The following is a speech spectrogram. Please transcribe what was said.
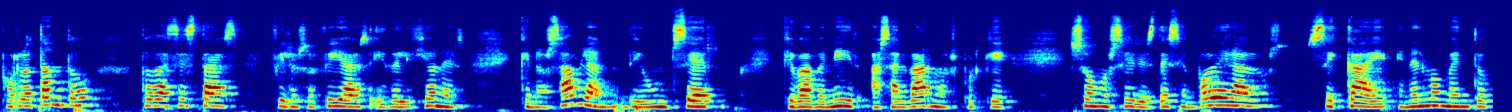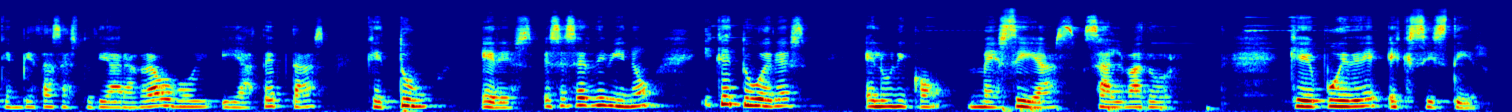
Por lo tanto, todas estas filosofías y religiones que nos hablan de un ser que va a venir a salvarnos porque somos seres desempoderados, se cae en el momento que empiezas a estudiar a Grabovoi y aceptas que tú eres ese ser divino y que tú eres el único Mesías Salvador que puede existir.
